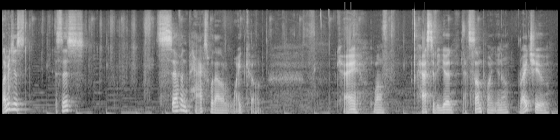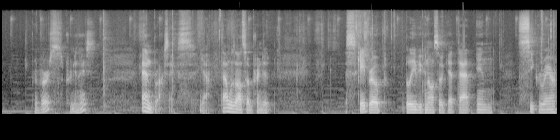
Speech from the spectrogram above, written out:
Let me just, is this seven packs without a white code? Okay, well, has to be good at some point, you know. Raichu, reverse, pretty nice. And Broxix, yeah, that was also printed. Escape Rope, believe you can also get that in Secret Rare.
